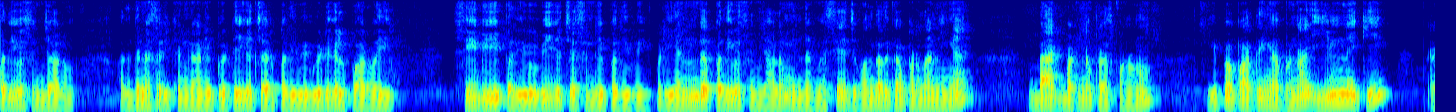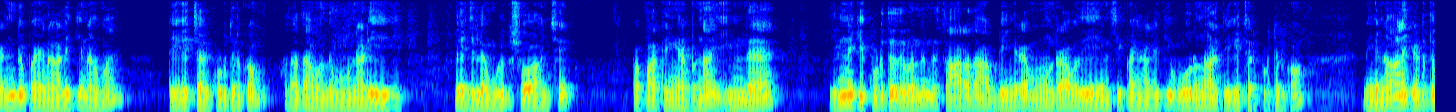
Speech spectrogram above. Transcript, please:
பதிவு செஞ்சாலும் அது தினசரி கண்காணிப்பு டிஹெச்ஆர் பதிவு வீடுகள் பார்வை சிபிஇ பதிவு விஹெச்எஸ்என்டி பதிவு இப்படி எந்த பதிவை செஞ்சாலும் இந்த மெசேஜ் வந்ததுக்கப்புறம் தான் நீங்கள் பேக் பட்டனை ப்ரெஸ் பண்ணணும். இப்போ பார்த்தீங்க அப்படின்னா இன்றைக்கி ரெண்டு பயனாளிக்கு நாம் டிஹெச்ஆர் கொடுத்துருக்கோம். அதை தான் வந்து முன்னாடி பேஜில் உங்களுக்கு ஷோ ஆச்சு. இப்போ பார்த்தீங்க அப்படின்னா இந்த இன்றைக்கி கொடுத்தது வந்து இந்த சாரதா அப்படிங்கிற மூன்றாவது ஏஎன்சி பயனாளிக்கு ஒரு நாள் டிஹெச்ஆர் கொடுத்துருக்கோம். நீங்கள் நாளைக்கு எடுத்து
